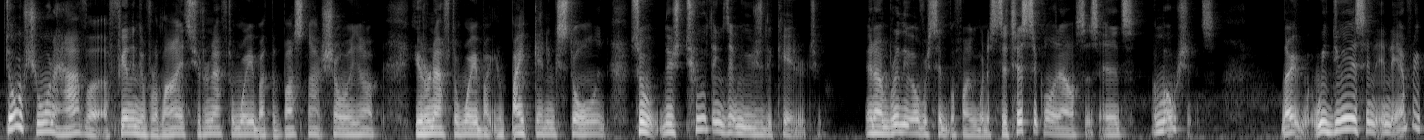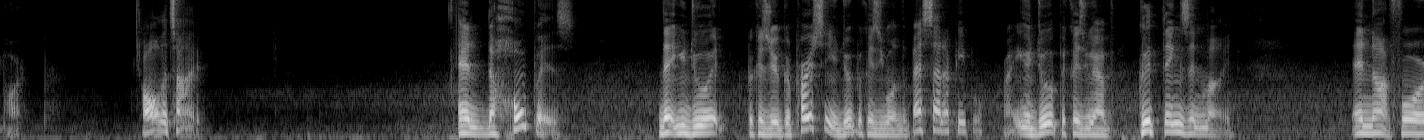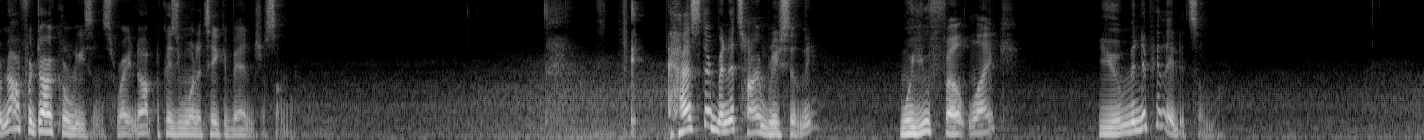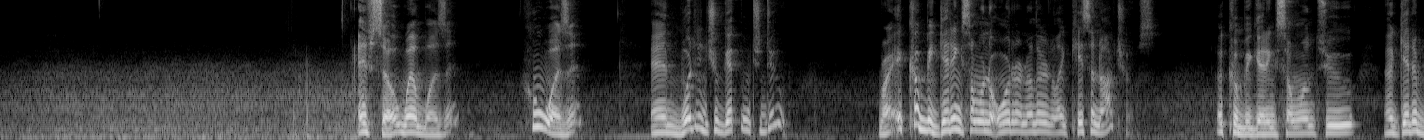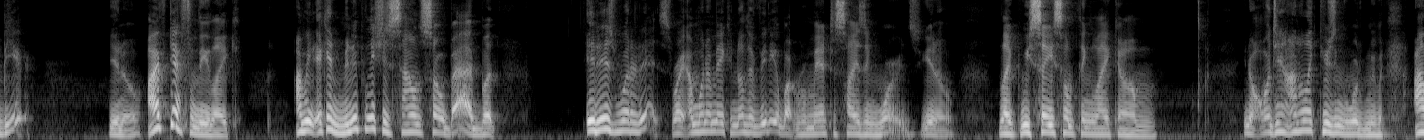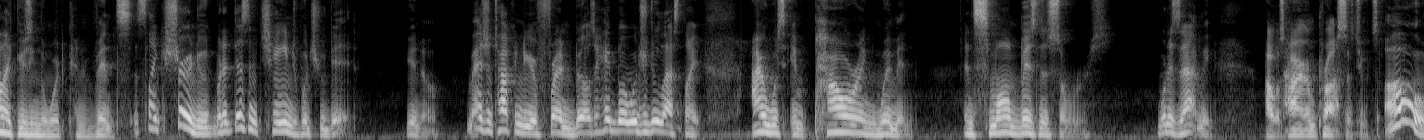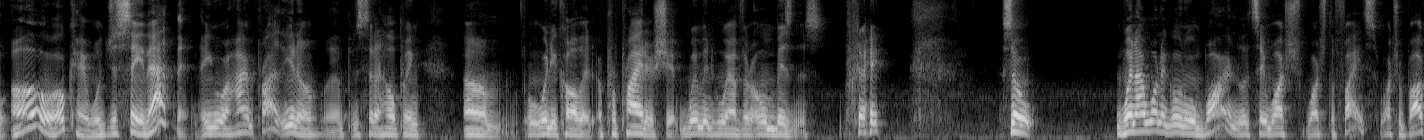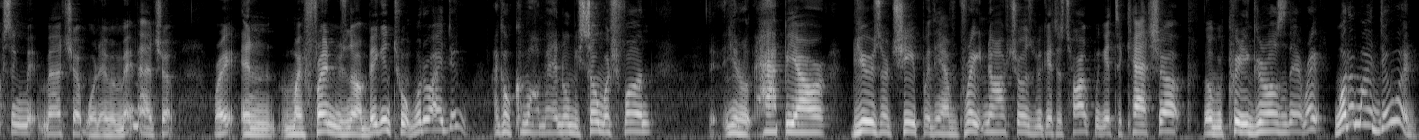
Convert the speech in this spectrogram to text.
Don't you want to have a, a, feeling of reliance? You don't have to worry about the bus not showing up. You don't have to worry about your bike getting stolen. So there's two things that we usually cater to. And I'm really oversimplifying, but it's statistical analysis and it's emotions. Right? We do this in, in every part. All the time. And the hope is that you do it because you're a good person, you do it because you want the best out of people, right? You do it because you have good things in mind and not for not for darker reasons, right? Not because you want to take advantage of someone. Has there been a time recently where you felt like you manipulated someone? If so, when was it? Who was it? And what did you get them to do? Right? It could be getting someone to order another like case of nachos. It could be getting someone to uh, get a beer. You know, I've definitely like, I mean, again, manipulation sounds so bad, but it is what it is, right? I'm gonna make another video about romanticizing words. You know, like we say something like, um, you know, oh, Dan, I don't like using the word I like using the word convince. It's like, sure, dude, but it doesn't change what you did. You know, imagine talking to your friend Bill. Say, hey, Bill, what'd you do last night? I was empowering women and small business owners. What does that mean? I was hiring prostitutes. Oh, oh, okay. Well, just say that then. You were hiring prostitutes, you know, uh, instead of helping, um, what do you call it? A proprietorship, women who have their own business, right? So when I want to go to a bar and let's say watch watch the fights, watch a boxing matchup or an MMA matchup, right? And my friend who's not big into it, what do I do? I go, come on, man, it'll be so much fun. You know, happy hour, beers are cheap, but they have great nachos. We get to talk, we get to catch up. There'll be pretty girls there, right? What am I doing?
